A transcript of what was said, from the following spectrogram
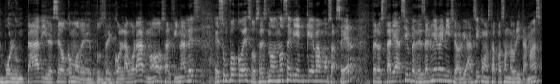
voluntad y deseo como de pues de colaborar, ¿no? O sea, al final es, es un poco eso, o sea, es no, no sé bien qué vamos a hacer, pero estaría siempre desde el mero inicio, así como está pasando ahorita, ¿no? Es,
